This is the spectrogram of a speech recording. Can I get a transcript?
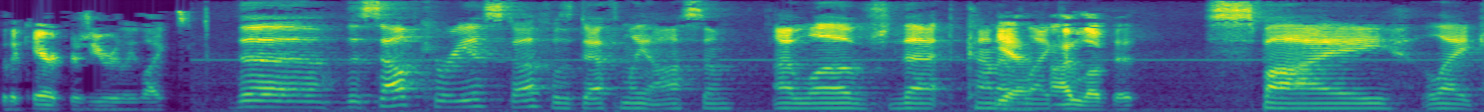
for the characters you really liked? the the South Korea stuff was definitely awesome. I loved that kind yeah, of like I loved it. spy like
